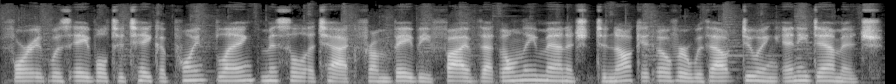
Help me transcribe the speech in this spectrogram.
for it was able to take a point-blank missile attack from Baby 5 that only managed to knock it over without doing any damage.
